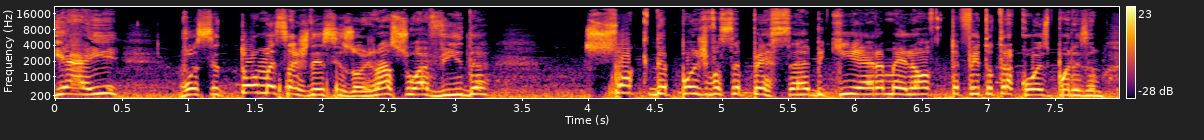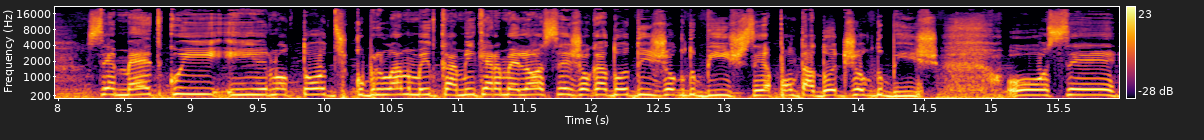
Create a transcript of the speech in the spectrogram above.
E aí, você toma essas decisões na sua vida só que depois você percebe que era melhor ter feito outra coisa. Por exemplo, ser médico e, e notou, descobriu lá no meio do caminho que era melhor ser jogador de jogo do bicho, ser apontador de jogo do bicho. Ou ser.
